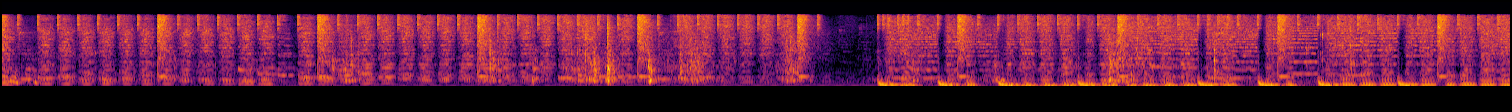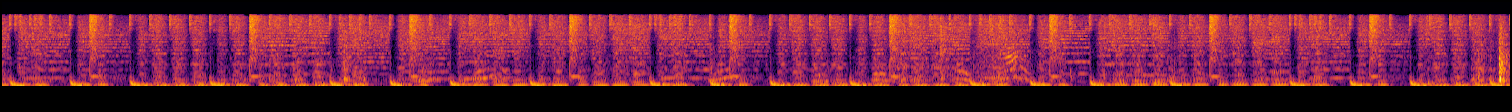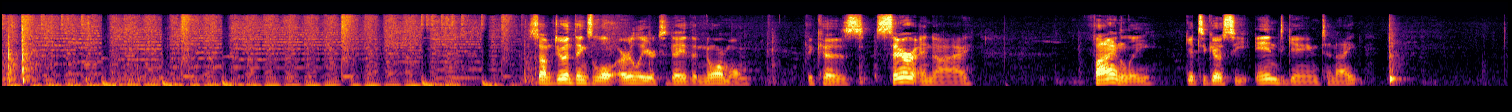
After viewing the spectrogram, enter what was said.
So I'm doing things a little earlier today than normal because Sarah and I finally get to go see Endgame tonight.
